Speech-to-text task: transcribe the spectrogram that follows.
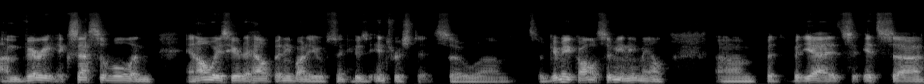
I'm very accessible and and always here to help anybody who's, who's interested. So um, so give me a call, send me an email. Um, but but yeah, it's it's uh,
